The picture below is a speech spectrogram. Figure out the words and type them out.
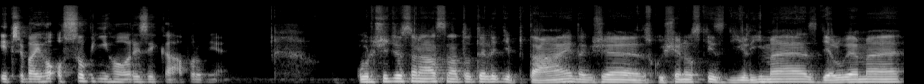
i třeba jeho osobního rizika a podobně? Určitě se nás na to ty lidi ptají, takže zkušenosti sdílíme, sdělujeme,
